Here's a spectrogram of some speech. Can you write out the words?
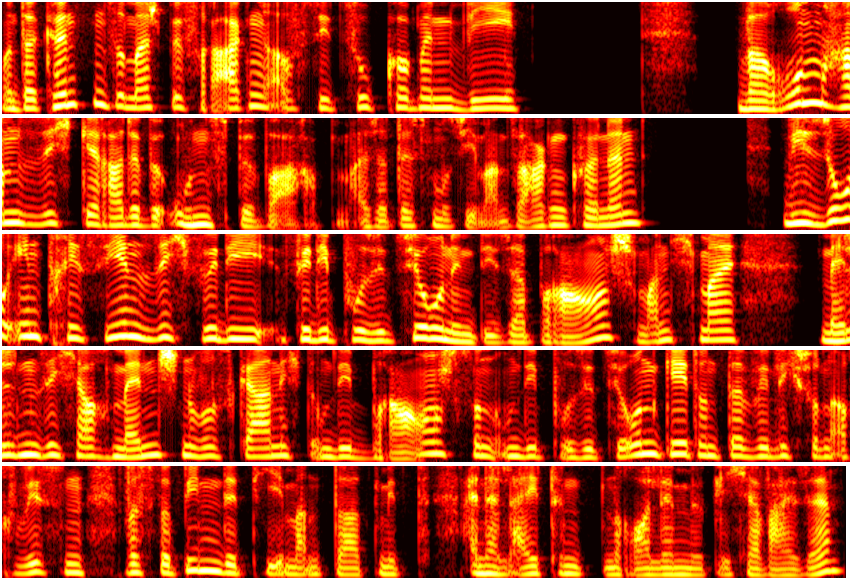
Und da könnten zum Beispiel Fragen auf Sie zukommen wie, warum haben Sie sich gerade bei uns beworben? Also das muss jemand sagen können. Wieso interessieren Sie sich für die, für die Position in dieser Branche? Manchmal melden sich auch Menschen, wo es gar nicht um die Branche, sondern um die Position geht. Und da will ich schon auch wissen, was verbindet jemand dort mit einer leitenden Rolle möglicherweise.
